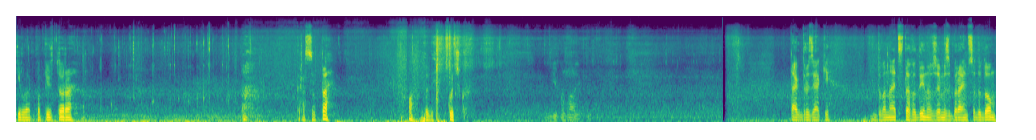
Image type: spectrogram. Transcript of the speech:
Кіла по півтора. О, Красота. О, туди кучку. Так, друзяки, 12 година, вже ми збираємося додому.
